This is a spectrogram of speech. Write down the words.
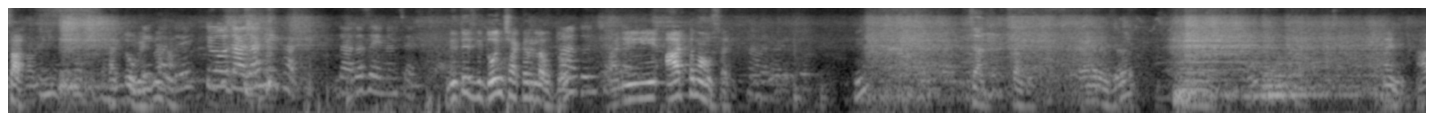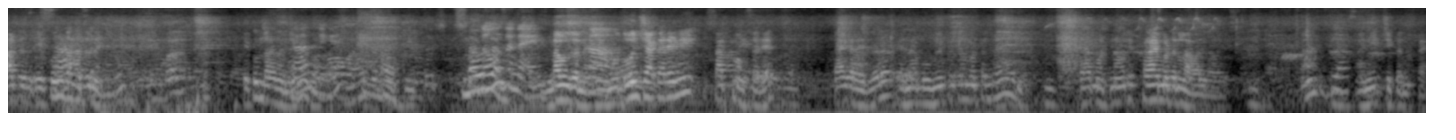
सात. आणि दोघे मी ना? हा. खाते तो दादा नाही खात. दादा जैनच आहे. मी तेच की दोन शाकाहारी लावतो. हा, दोन शाकाहारी. आणि आठ मांसाहारी. हा. हं? चालतं चालतं. काय करायचं? नाही नाही आठ एकूण दहा जण आहे एकूण दहा जण आहे. नऊ जण. आहे नऊ जण आहे मग दोन शाकाहारी आणि सात मांसाहारी आहेत. काय करायचं? यांना भूमिपुत्र मटण ना, त्या मटणामध्ये फ्राय मटण लावायला लावायचं. हं? आणि चिकन फ्राय.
